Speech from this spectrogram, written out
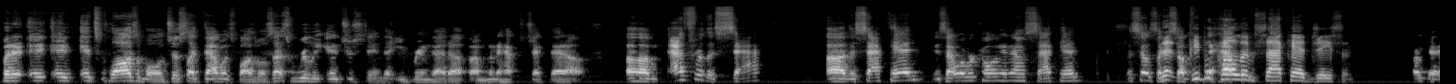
but it, it, it, it's plausible, just like that one's plausible. So that's really interesting that you bring that up. I'm gonna have to check that out. Um, as for the sack, uh, the sack head, is that what we're calling it now? Sack head. That sounds like that, something. People call happened. him Sackhead Jason. Okay.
